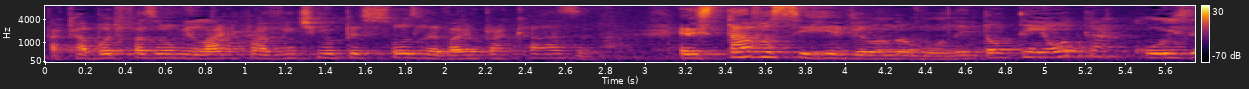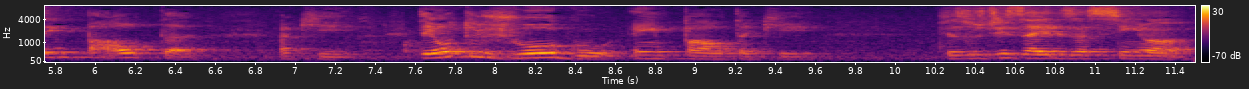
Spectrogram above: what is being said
Acabou de fazer um milagre para 20 mil pessoas levarem para casa. Ele estava se revelando ao mundo. Então tem outra coisa em pauta aqui. Tem outro jogo em pauta aqui. Jesus diz a eles assim, ó,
